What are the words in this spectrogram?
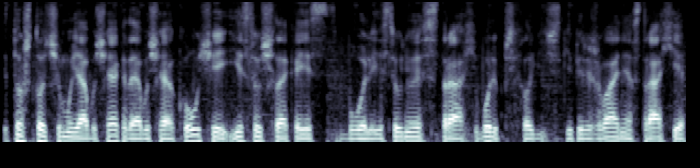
и то, что, чему я обучаю, когда я обучаю коучей, если у человека есть боли, если у него есть страхи, боли психологические, переживания, страхи,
